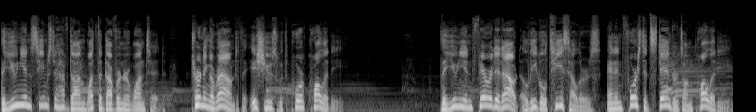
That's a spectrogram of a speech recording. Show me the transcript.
the union seems to have done what the governor wanted, turning around the issues with poor quality. The union ferreted out illegal tea sellers and enforced its standards on quality.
